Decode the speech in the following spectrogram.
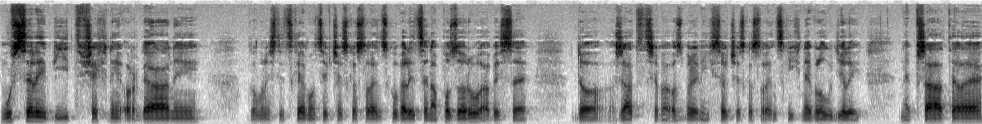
musely být všechny orgány komunistické moci v Československu velice na pozoru, aby se do řad třeba ozbrojených sil československých nevloudili nepřátelé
